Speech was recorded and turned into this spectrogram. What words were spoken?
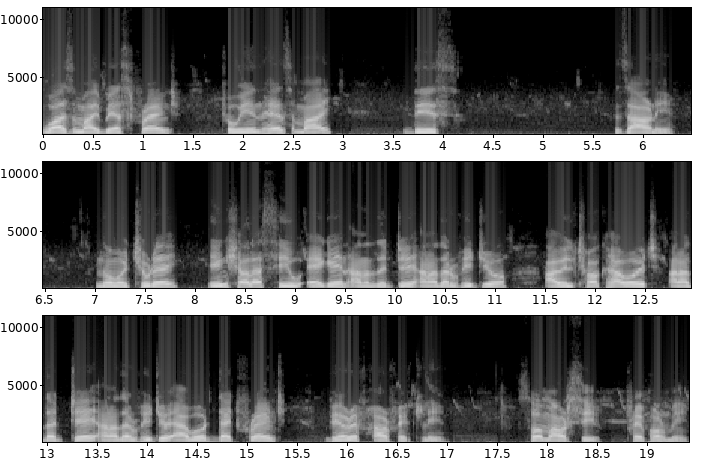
was my best friend to enhance my this journey. No more today. Inshallah, see you again another day, another video. I will talk about another day, another video about that friend very perfectly. So mercy, pray for me.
